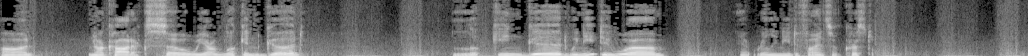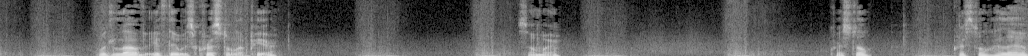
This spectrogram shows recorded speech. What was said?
uh, narcotics. So we are looking good. Looking good. We need to, um, really need to find some crystal. Would love if there was crystal up here. Somewhere. Crystal? Crystal, hello?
